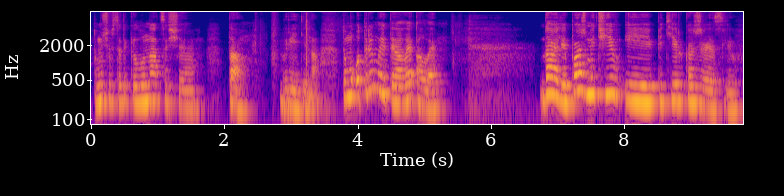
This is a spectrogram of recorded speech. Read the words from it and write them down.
Тому що все-таки луна це ще та врідіна. Тому отримаєте, але але. Далі паж мечів і п'ятірка жезлів.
